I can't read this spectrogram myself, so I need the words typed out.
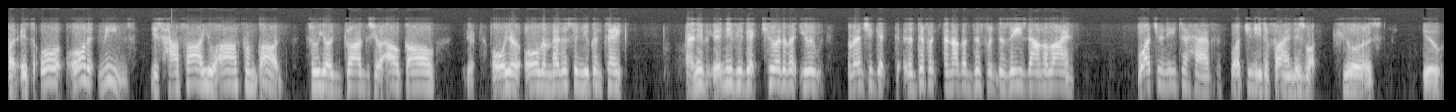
But it's all, all it means is how far you are from God through your drugs, your alcohol, your, all your, all the medicine you can take. And if, and if you get cured of it, you eventually get a different, another different disease down the line. What you need to have, what you need to find is what cures you.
